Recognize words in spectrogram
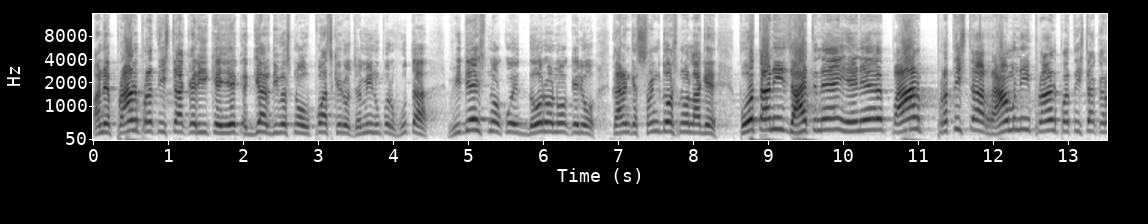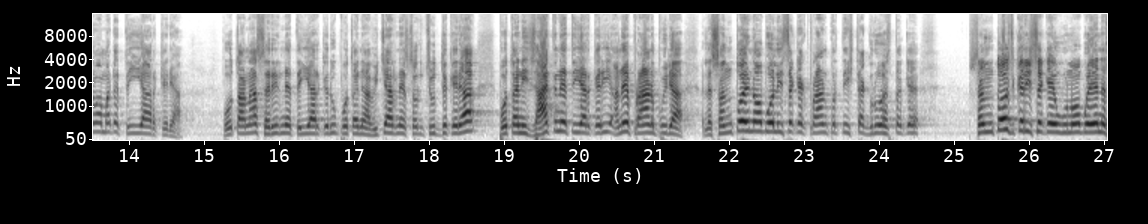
અને પ્રાણ પ્રતિષ્ઠા કરી કે એક અગિયાર દિવસનો ઉપવાસ કર્યો, જમીન ઉપર હુતા, વિદેશનો કોઈ દોરો ન કર્યો, કારણ કે સંગદોષ ન લાગે. પોતાની જાતને એણે પ્રાણ પ્રતિષ્ઠા, રામની પ્રાણ પ્રતિષ્ઠા કરવા માટે તૈયાર કર્યા. પોતાના શરીરને તૈયાર કર્યું, પોતાના વિચારને શુદ્ધ કર્યા, પોતાની જાતને તૈયાર કરી અને પ્રાણ પૂર્યા. એટલે સંતોય ન બોલી શકે, પ્રાણ પ્રતિષ્ઠા ગૃહસ્થ કે સંતોષ કરી શકે એવું ન બોલે એને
